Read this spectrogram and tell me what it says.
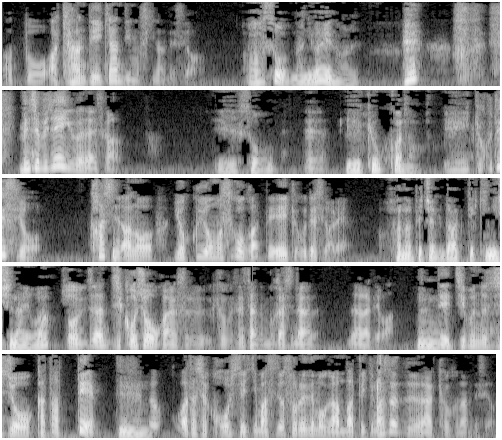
あと、あ、キャンディーキャンディーも好きなんですよ。あ、そう。何がええのあれ？めちゃめちゃいい曲じゃないですか。えー、そう？えええ曲かな？え。ええ曲ですよ。歌詞、あの、抑揚もすごくあってええ曲ですよ、あれ。花ぺちゃだって気にしないわ？そう、じゃあ自己紹介をする曲ですね。ちゃんと昔なならでは。うん。で、自分の事情を語って、うん。私はこうしていきますよ。それでも頑張っていきますよ。というような曲なんですよ。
